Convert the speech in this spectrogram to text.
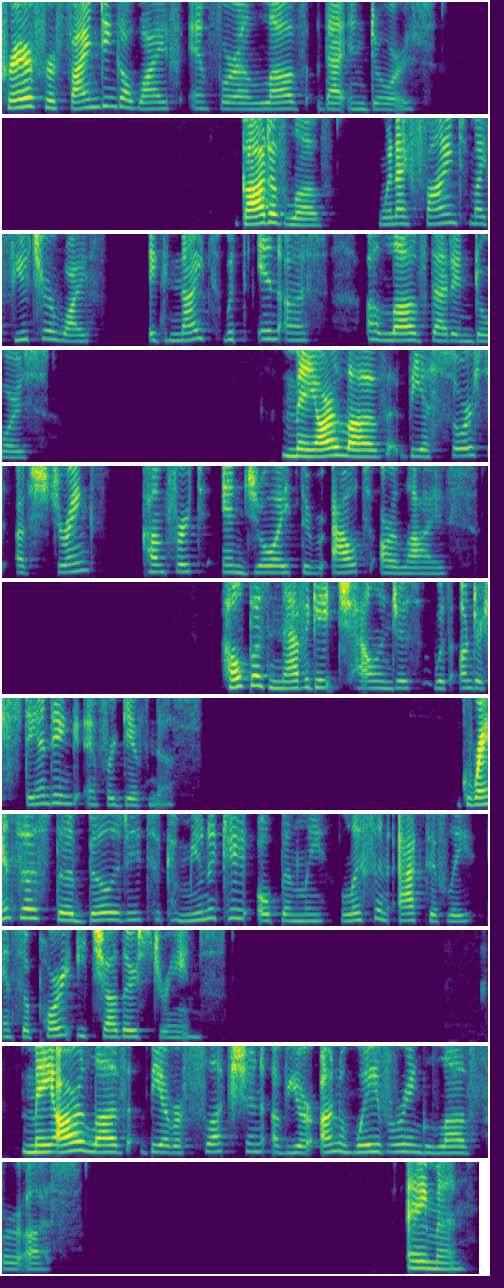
Prayer for finding a wife and for a love that endures. God of love, when I find my future wife, ignite within us a love that endures. May our love be a source of strength, comfort, and joy throughout our lives. Help us navigate challenges with understanding and forgiveness. Grant us the ability to communicate openly, listen actively, and support each other's dreams. May our love be a reflection of your unwavering love for us. Amen.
